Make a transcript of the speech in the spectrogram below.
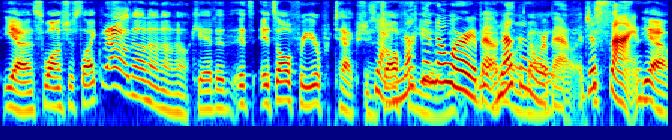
Yeah, and Swan's just like, no, no, no, no, no, kid. It, it's it's all for your protection. it's yeah, all for nothing you. to worry Yeah, about. don't nothing to worry about. Just sign. Yeah,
